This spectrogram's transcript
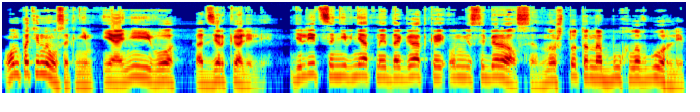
Он потянулся к ним, и они его отзеркалили. Делиться невнятной догадкой он не собирался, но что-то набухло в горле,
